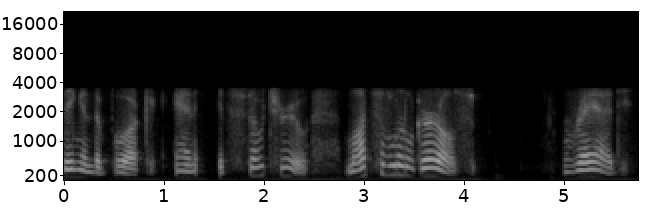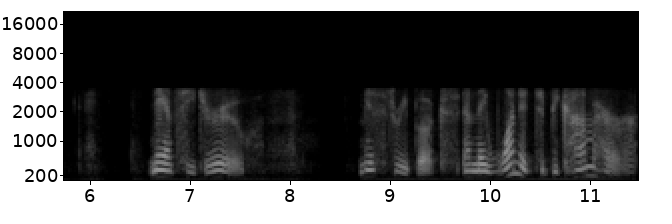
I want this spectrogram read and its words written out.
thing in the book, and it's so true. Lots of little girls read Nancy Drew mystery books, and they wanted to become her.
